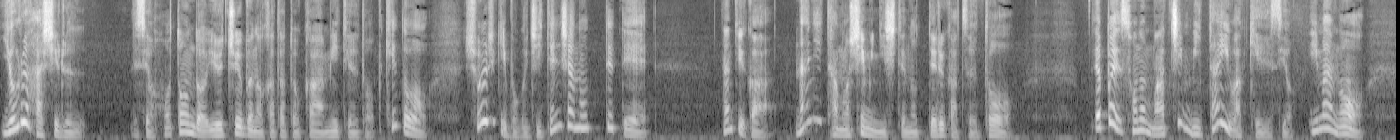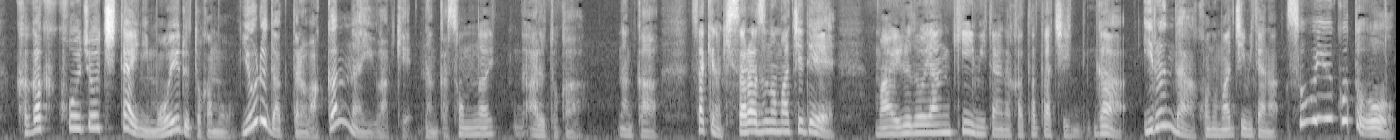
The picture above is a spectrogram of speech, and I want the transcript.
夜走るんですよ。ほとんど YouTube の方とか見てると。けど、正直僕自転車乗ってて、なんていうか、何楽しみにして乗ってるかっつうと、やっぱりその街見たいわけですよ。今の化学工場地帯に燃えるとかも夜だったらわかんないわけ。なんかそんなあるとか。なんかさっきの木更津の街でマイルドヤンキーみたいな方たちがいるんだ、この街みたいな。そういうことを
